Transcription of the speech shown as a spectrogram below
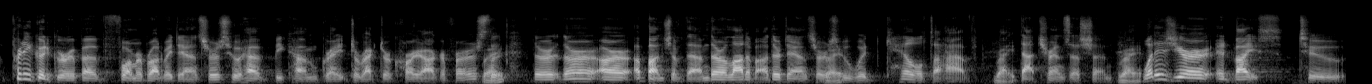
a pretty good group of former Broadway dancers who have become great director choreographers. Right. There there are a bunch of them. There are a lot of other dancers Right. who would kill to have Right. that transition. Right. What is your advice to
